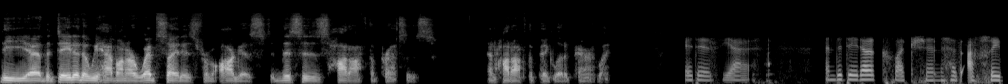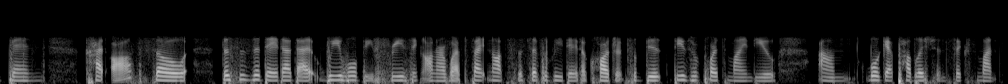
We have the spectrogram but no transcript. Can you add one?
the uh, the data that we have on our website is from August. This is hot off the presses and hot off the piglet, apparently. It is, yes. And the data collection has actually been cut off. So this is the data that we will be freezing on our website, not specifically data quadrant. So th these reports, mind you, um, will get published in six months.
